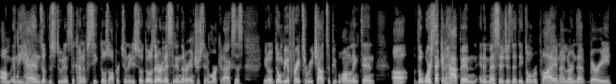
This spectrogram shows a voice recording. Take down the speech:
um, in the hands of the students to kind of seek those opportunities. So those that are listening that are interested in market access you know don't be afraid to reach out to people on linkedin. Uh, the worst that can happen in a message is that they don't reply. And i learned that very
